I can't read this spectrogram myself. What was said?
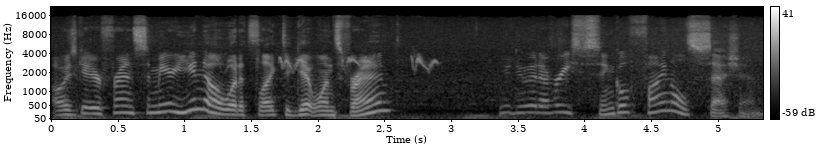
Always get your friend Samir. You know what it's like to get one's friend. You do it every single finals session.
